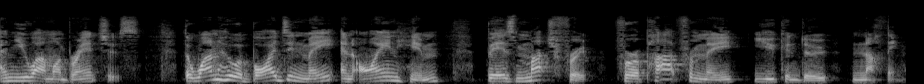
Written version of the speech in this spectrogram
and you are my branches. The one who abides in me and I in him bears much fruit, for apart from me you can do nothing.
